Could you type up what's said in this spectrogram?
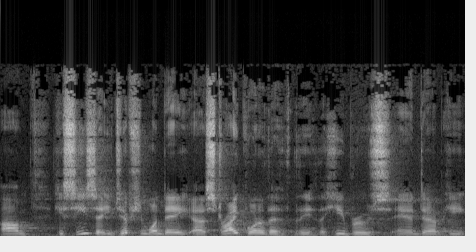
um, he sees an Egyptian one day uh, strike one of the, the, the Hebrews, and um, he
